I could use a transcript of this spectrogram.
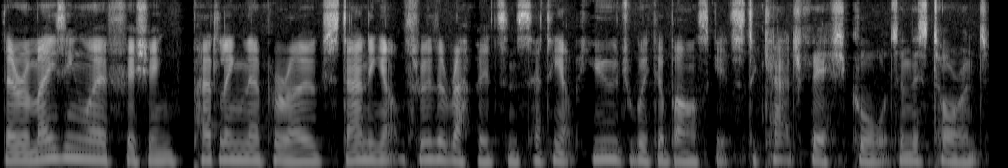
Their amazing way of fishing, paddling their pirogues, standing up through the rapids, and setting up huge wicker baskets to catch fish caught in this torrent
